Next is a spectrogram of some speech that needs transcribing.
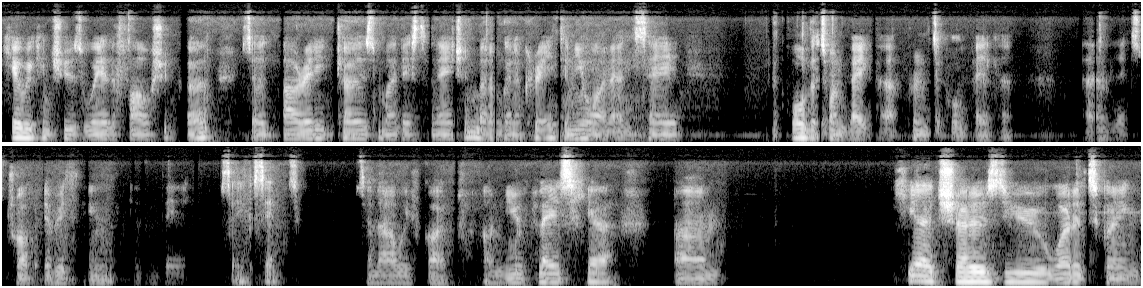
Here we can choose where the file should go. So I already chose my destination but I'm going to create a new one and say call this one baker, principled baker. And let's drop everything in there, say accept. So now we've got our new place here. Um, here it shows you what it's going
